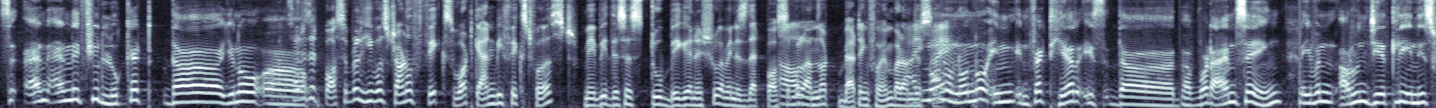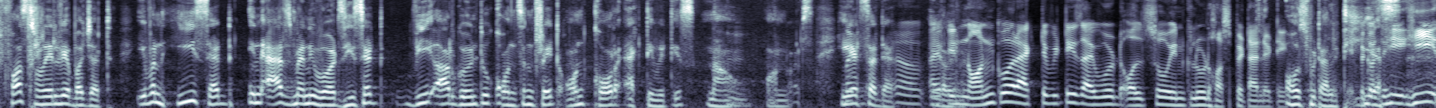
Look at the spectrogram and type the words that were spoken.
So, and and if you look at the, you know, Sir, uh, is it possible he was trying to fix what can be fixed first? Maybe this is too big an issue. I mean, is that possible? Um, I'm not batting for him, but I'm I- just no, saying. no, no, no. In in fact, here is the uh, what I am saying. Even Arun Jaitley in his first railway budget, even he said in as many words, he said we are going to concentrate on core activities now onwards. He But, had said that. uh, in in non-core activities, I would also include hospitality. hospitality because yes. he, he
